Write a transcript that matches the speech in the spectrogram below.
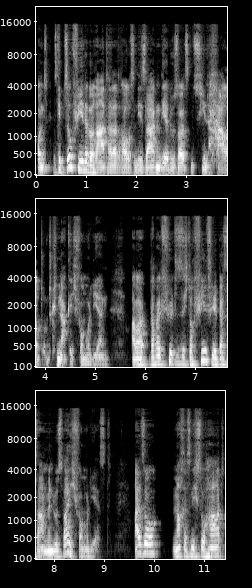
Und es gibt so viele Berater da draußen, die sagen dir, du sollst ein Ziel hart und knackig formulieren. Aber dabei fühlt es sich doch viel, viel besser an, wenn du es weich formulierst. Also mach es nicht so hart,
